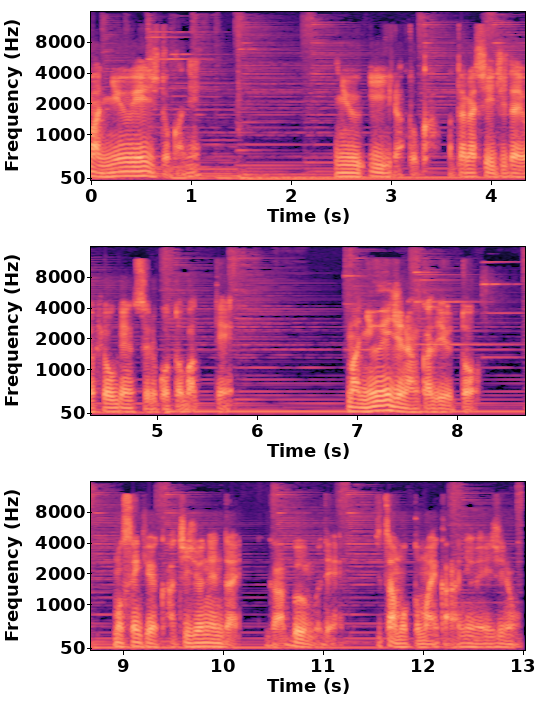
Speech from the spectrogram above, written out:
まあ、ニューエイジとかね、ニューイーラとか、新しい時代を表現する言葉って、まあ、ニューエイジなんかで言うと、もう1980年代がブームで、実はもっと前からニューエイジの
